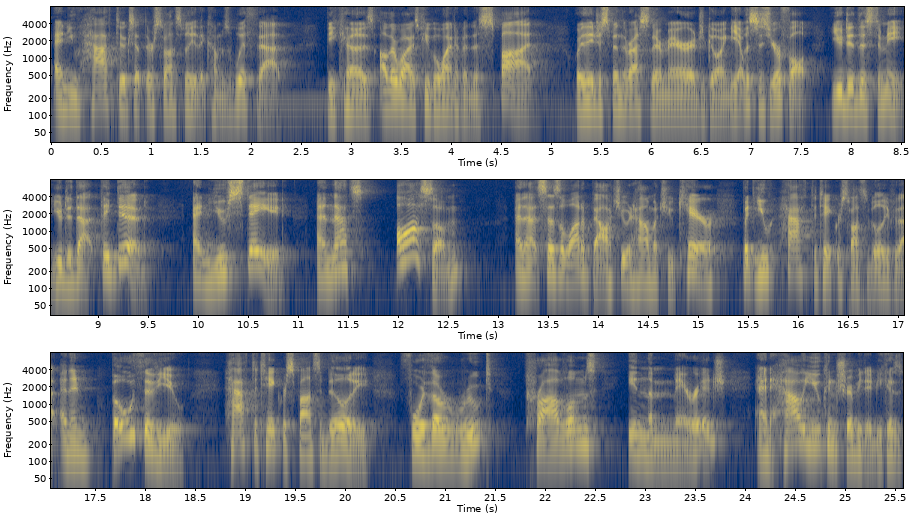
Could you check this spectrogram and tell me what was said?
And you have to accept the responsibility that comes with that because otherwise people wind up in this spot where they just spend the rest of their marriage going, Yeah, this is your fault. You did this to me. You did that. They did. And you stayed. And that's awesome. And that says a lot about you and how much you care, but you have to take responsibility for that. And then both of you have to take responsibility for the root problems in the marriage and how you contributed. Because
